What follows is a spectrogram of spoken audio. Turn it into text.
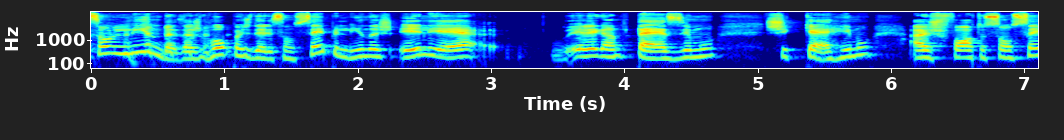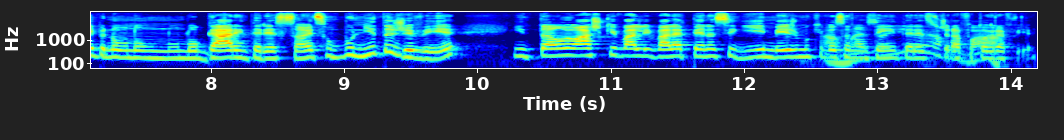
são lindas. As roupas dele são sempre lindas. Ele é elegantésimo, chiquérrimo. As fotos são sempre num, num lugar interessante, são bonitas de ver. Então eu acho que vale, vale a pena seguir, mesmo que ah, você não tenha interesse é em tirar roubar. fotografia.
